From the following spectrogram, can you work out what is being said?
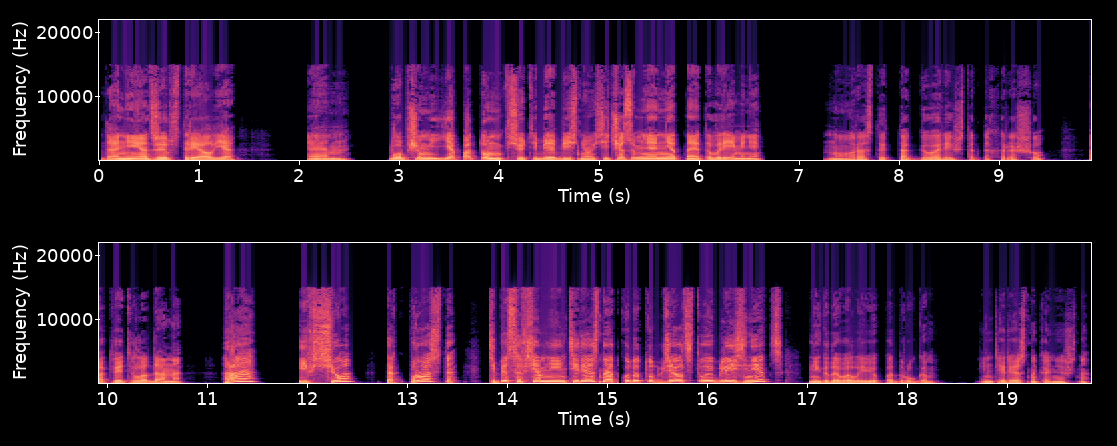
«Да нет же», — встрял я. «Эм, в общем, я потом все тебе объясню. Сейчас у меня нет на это времени». «Ну, раз ты так говоришь, тогда хорошо», — ответила Дана. «А? «И все? Так просто? Тебе совсем не интересно, откуда тут взялся твой близнец?» — негодовала ее подруга. «Интересно, конечно.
